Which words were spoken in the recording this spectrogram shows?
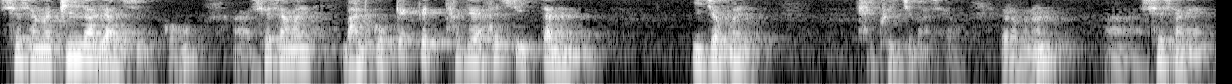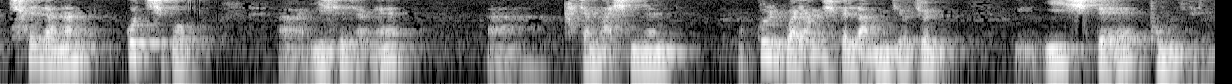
세상을 빛나게 할 수 있고 세상을 맑고 깨끗하게 할 수 있다는 이 점을 결코 잊지 마세요. 여러분은 세상의 찬란한 꽃이고 이 세상에 가장 맛있는 꿀과 양식을 남겨준 이 시대의 보물들이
